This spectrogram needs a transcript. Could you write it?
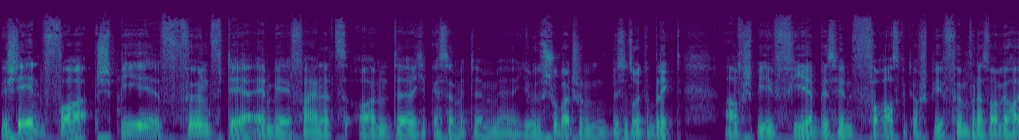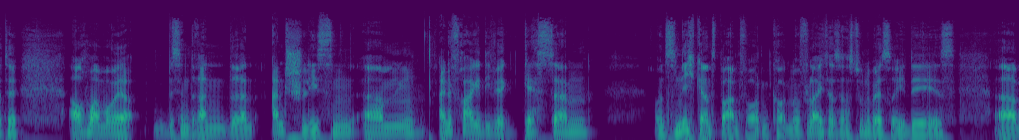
Wir stehen vor Spiel 5 der NBA Finals und äh, ich habe gestern mit dem äh, Julius Schubert schon ein bisschen zurückgeblickt auf Spiel 4 bis hin vorausgeblickt auf Spiel 5 und das wollen wir heute auch mal, wollen wir ein bisschen dran, dran anschließen. Ähm, eine Frage, die wir gestern uns nicht ganz beantworten konnten, und vielleicht hast, hast du eine bessere Idee, ist, äh,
